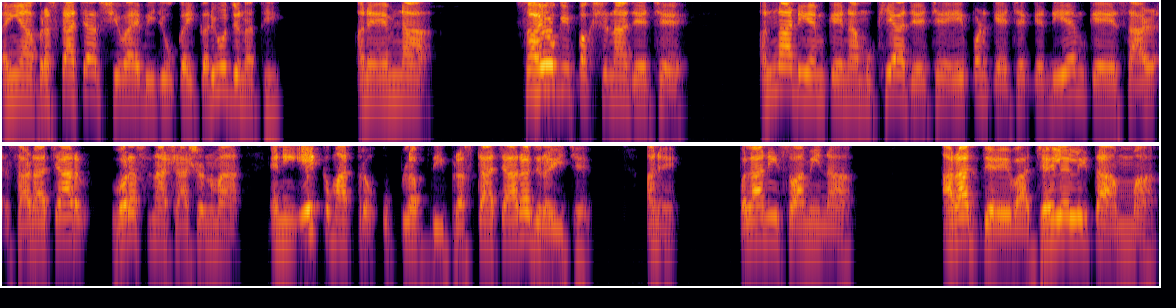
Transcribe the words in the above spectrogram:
અહીંયા ભ્રષ્ટાચાર સિવાય બીજું કંઈ કર્યું જ નથી. અને એમના સહયોગી પક્ષના જે છે, અન્ના ડીએમકે ના મુખિયા જે છે, એ પણ કહે છે કે ડીએમકે સાડા ચાર વર્ષના શાસનમાં એની એકમાત્ર ઉપલબ્ધિ ભ્રષ્ટાચાર જ રહી છે. અને પલાની સ્વામીના આરાધ્ય એવા જયલલિતા અમ્મા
